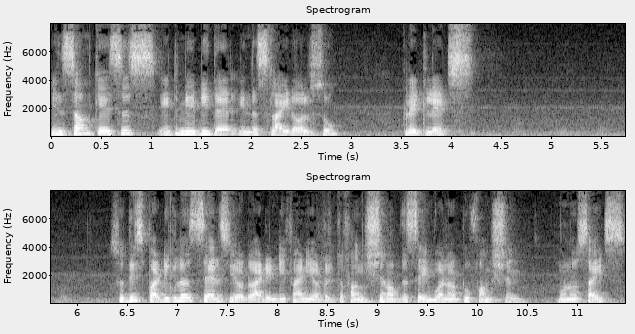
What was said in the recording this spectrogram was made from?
in some cases, it may be there in the slide also. Platelets. So these particular cells you have to identify and you have to the function of the same one or two function. Monocytes,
